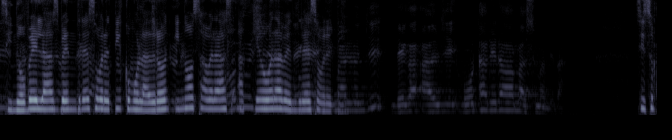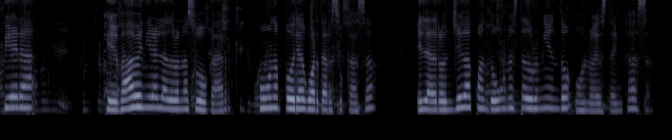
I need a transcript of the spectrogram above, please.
si no velas, vendré sobre ti como ladrón y no sabrás a qué hora vendré sobre ti. Si supiera que va a venir el ladrón a su hogar, ¿cómo no podría guardar su casa? El ladrón llega cuando uno está durmiendo o no está en casa.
